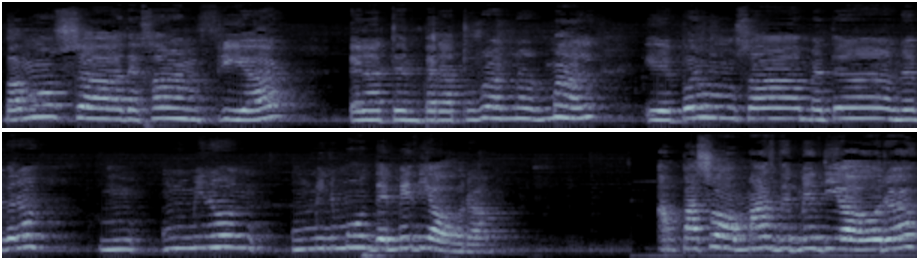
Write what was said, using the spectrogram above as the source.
Vamos a dejar enfriar en la temperatura normal y después vamos a meter en la nevera un mínimo, un mínimo de media hora. Han pasado más de media hora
